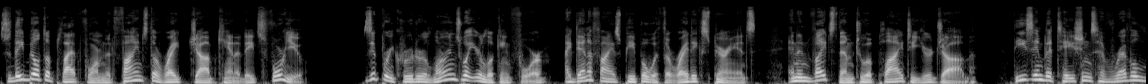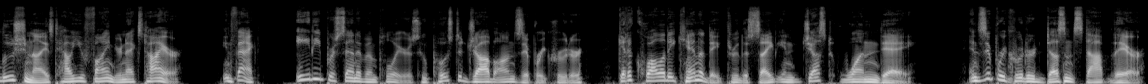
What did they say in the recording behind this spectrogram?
so they built a platform that finds the right job candidates for you. ZipRecruiter learns what you're looking for, identifies people with the right experience, and invites them to apply to your job. These invitations have revolutionized how you find your next hire. In fact, 80% of employers who post a job on ZipRecruiter get a quality candidate through the site in just one day. And ZipRecruiter doesn't stop there.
